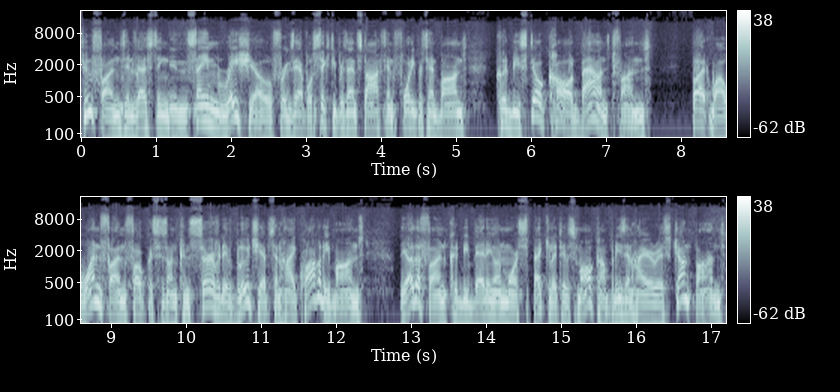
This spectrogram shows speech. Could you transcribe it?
two funds investing in the same ratio, for example, 60% stocks and 40% bonds, could be still called balanced funds. But while one fund focuses on conservative blue chips and high quality bonds, the other fund could be betting on more speculative small companies and higher risk junk bonds.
